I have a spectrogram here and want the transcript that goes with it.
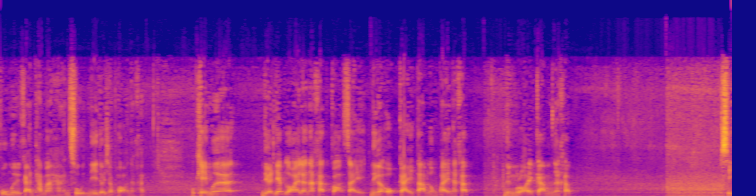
คู่มือการทำอาหารสูตรนี้โดยเฉพาะนะครับ โอเคเมื่อเดือดเรียบร้อยแล้วนะครับ ก็ใส่เนื้ออกไก่ตามลงไปนะครับ 100 กรัมนะครับ สี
